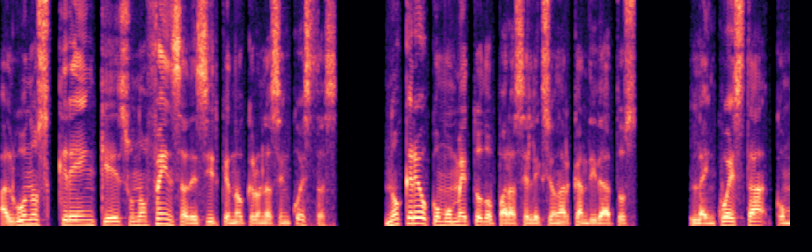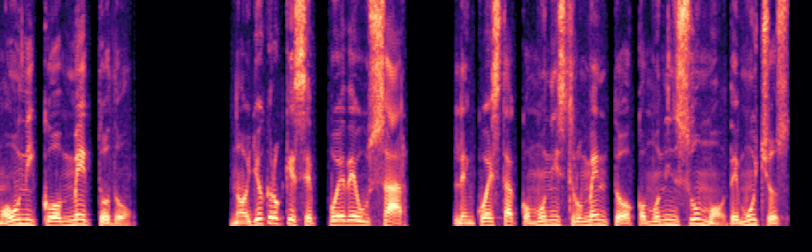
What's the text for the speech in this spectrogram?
algunos creen que es una ofensa decir que no creo en las encuestas. No creo como método para seleccionar candidatos la encuesta como único método. No, yo creo que se puede usar la encuesta como un instrumento, como un insumo de muchos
